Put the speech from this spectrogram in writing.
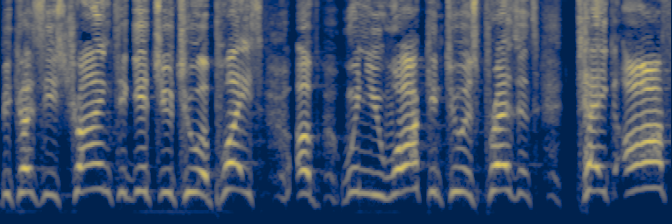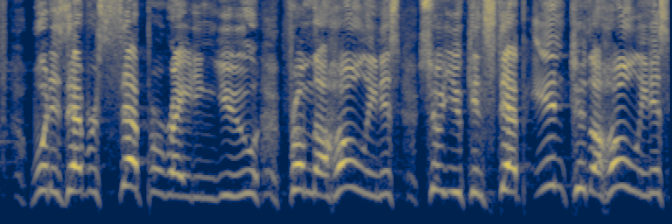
because He's trying to get you to a place of when you walk into His presence, take off what is ever separating you from the holiness so you can step into the holiness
